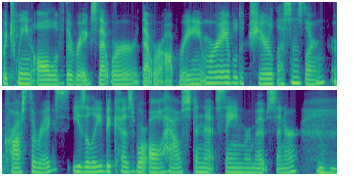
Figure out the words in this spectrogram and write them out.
between all of the rigs that we're that we're operating. And we're able to share lessons learned across the rigs easily because we're all housed in that same remote center mm-hmm.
